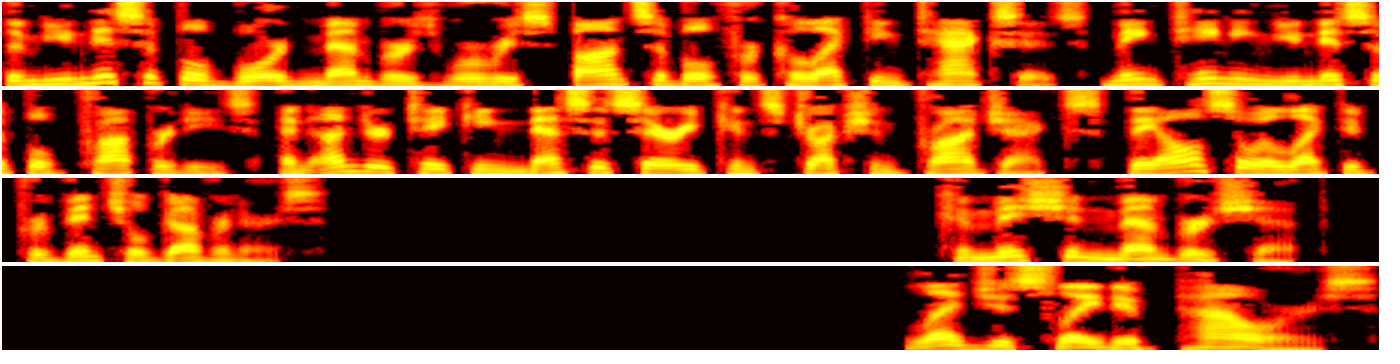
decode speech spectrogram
The municipal board members were responsible for collecting taxes, maintaining municipal properties, and undertaking necessary construction projects. They also elected provincial governors. Commission membership Legislative powers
